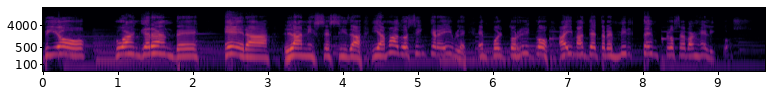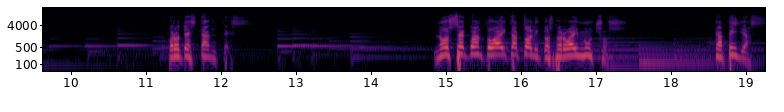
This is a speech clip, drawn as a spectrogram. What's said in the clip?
vio cuán grande era la necesidad. Y amado, es increíble. En Puerto Rico hay más de tres mil templos evangélicos, protestantes. No sé cuánto hay católicos, pero hay muchos. Capillas.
